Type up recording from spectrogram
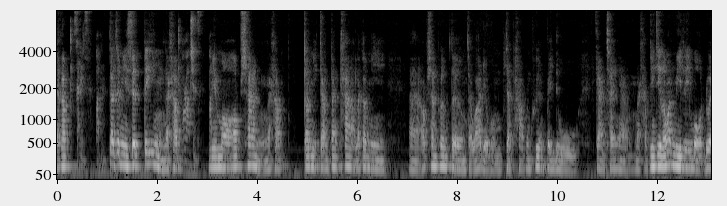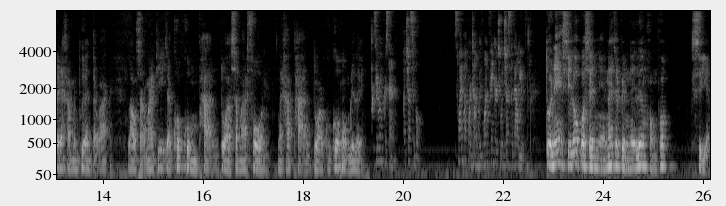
นะครับ Settings button. ก็จะมี setting นะครับ More options มี button. more option นะครับก็มีการตั้งค่าแล้วก็มีอ่า option เพิ่มเติม แต่ว่าเดี๋ยวผมจะพาเพื่อนๆไปดูการใช้งานนะครับ จริงๆแล้วมันมีรีโมทด้วยนะครับเพื่อนๆแต่ว่าเราสามารถที่จะควบคุมผ่านตัวสมาร์ทโฟนนะครับ ผ่านตัว Google Home ได้เลย 0%. Adjustable. Swipe up or down with one finger to adjust the value. ตัวนี้ 0%เนี่ยน่าจะเป็นในเรื่องของพวก เสียง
